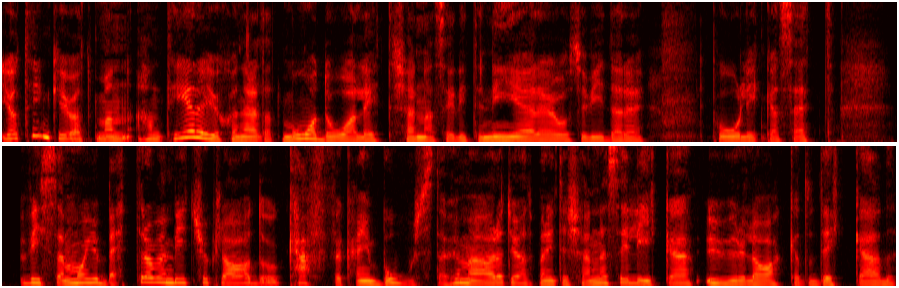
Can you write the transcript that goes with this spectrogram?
Jag tänker ju att man hanterar ju generellt att må dåligt, känna sig lite nere och så vidare på olika sätt. Vissa mår ju bättre av en bit choklad och kaffe kan ju boosta humöret och göra att man inte känner sig lika urlakad och däckad.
